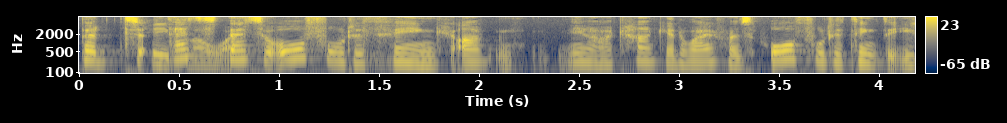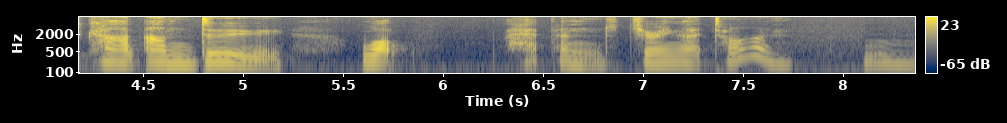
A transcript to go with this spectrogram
But Keep 'em that's that's awful to think. I, you know, I can't get away from it. It's awful to think that you can't undo what happened during that time. Hmm.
